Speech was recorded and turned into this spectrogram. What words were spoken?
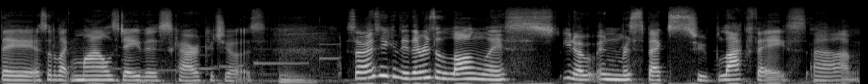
they are sort of like Miles Davis caricatures. Mm. So as you can see, there is a long list, you know, in respects to blackface. Um,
